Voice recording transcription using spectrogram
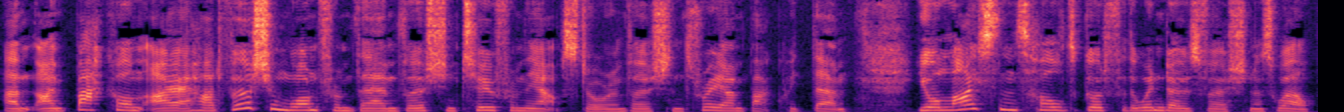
Um, I'm back on, I had version 1 from them, version 2 from the App Store, and version 3 I'm back with them. Your license holds good for the Windows version as well.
